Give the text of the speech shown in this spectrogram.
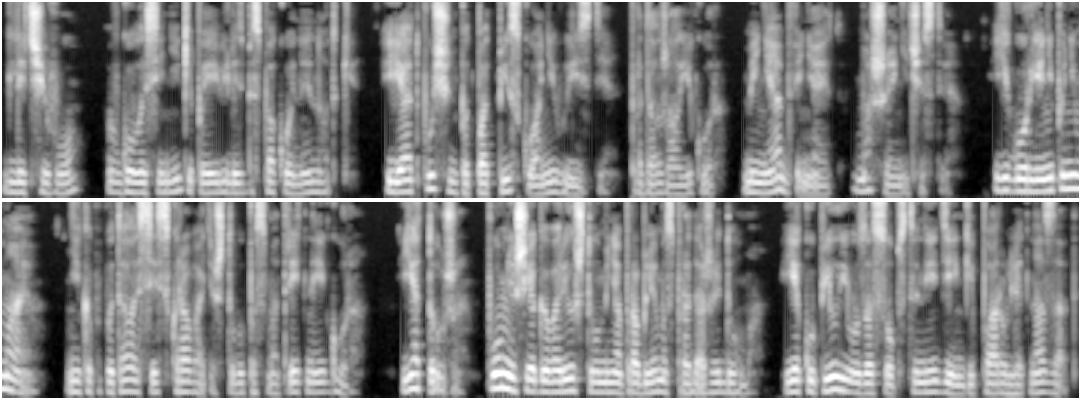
для чего?» В голосе Ники появились беспокойные нотки. «Я отпущен под подписку о невыезде», – продолжал Егор. «Меня обвиняют в мошенничестве». «Егор, я не понимаю». Ника попыталась сесть в кровати, чтобы посмотреть на Егора. «Я тоже. Помнишь, я говорил, что у меня проблемы с продажей дома? Я купил его за собственные деньги пару лет назад.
